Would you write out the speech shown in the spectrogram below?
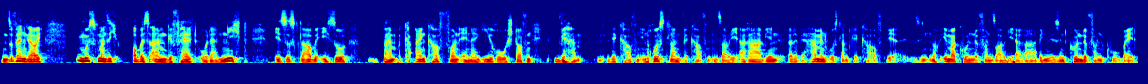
Insofern glaube ich, muss man sich, ob es einem gefällt oder nicht, ist es, glaube ich, so beim Einkauf von Energierohstoffen. Wir haben, wir kaufen in Russland, wir kaufen in Saudi-Arabien oder wir haben in Russland gekauft. Wir sind noch immer Kunde von Saudi-Arabien. Wir sind Kunde von Kuwait.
